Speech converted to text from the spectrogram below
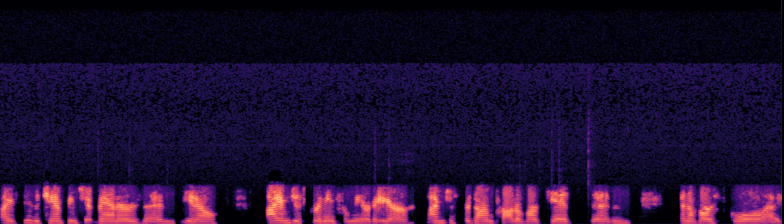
I see the championship banners, and you know, I am just grinning from ear to ear. I'm just so darn proud of our kids and and of our school. I,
